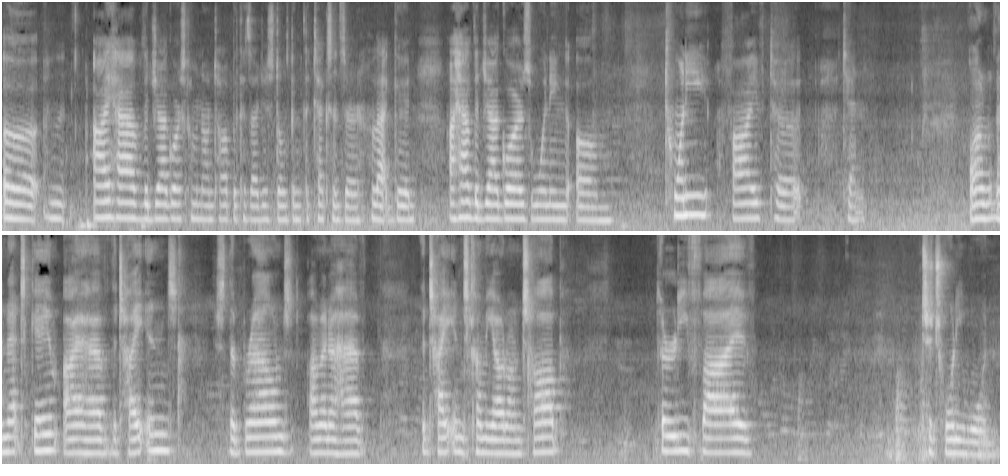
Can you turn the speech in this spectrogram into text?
Uh, I have the Jaguars coming on top because I just don't think the Texans are that good. I have the Jaguars winning um, 25 to 10. On with the next game, I have the Titans. It's the Browns. I'm going to have the Titans coming out on top 35 to 21.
